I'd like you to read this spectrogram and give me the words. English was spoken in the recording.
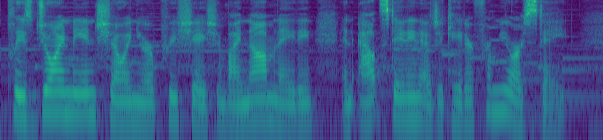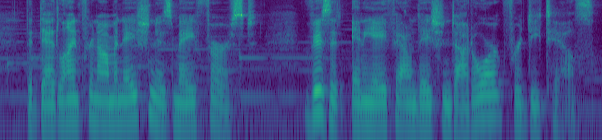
Please join me in showing your appreciation by nominating an outstanding educator from your state. The deadline for nomination is May 1st. Visit neafoundation.org for details.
